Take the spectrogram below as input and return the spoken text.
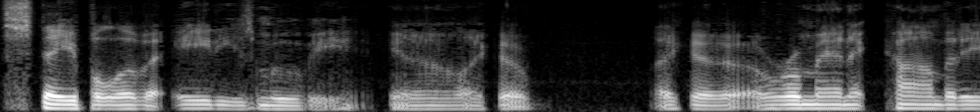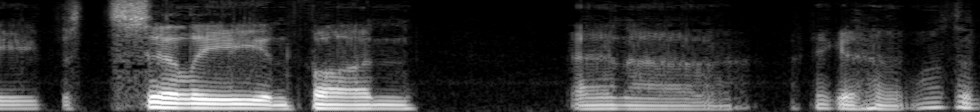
staple of an 80s movie. You know, like a like a, a romantic comedy, just silly and fun. And uh, I think it what was the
